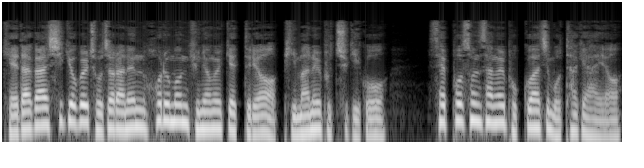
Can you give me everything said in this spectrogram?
게다가 식욕을 조절하는 호르몬 균형을 깨뜨려 비만을 부추기고 세포 손상을 복구하지 못하게 하여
